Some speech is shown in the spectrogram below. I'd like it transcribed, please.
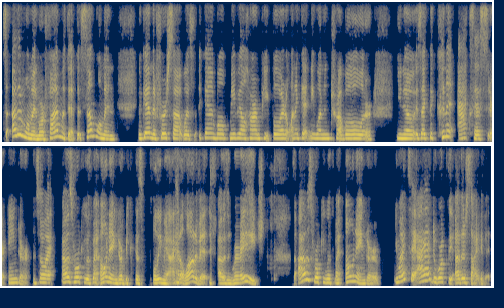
So other women were fine with it, but some women, again, their first thought was, again, well, maybe I'll harm people, or I don't want to get anyone in trouble, or you know, it's like they couldn't access their anger. And so I, I was working with my own anger because believe me, I had a lot of it. I was enraged. So I was working with my own anger. You might say I had to work the other side of it,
